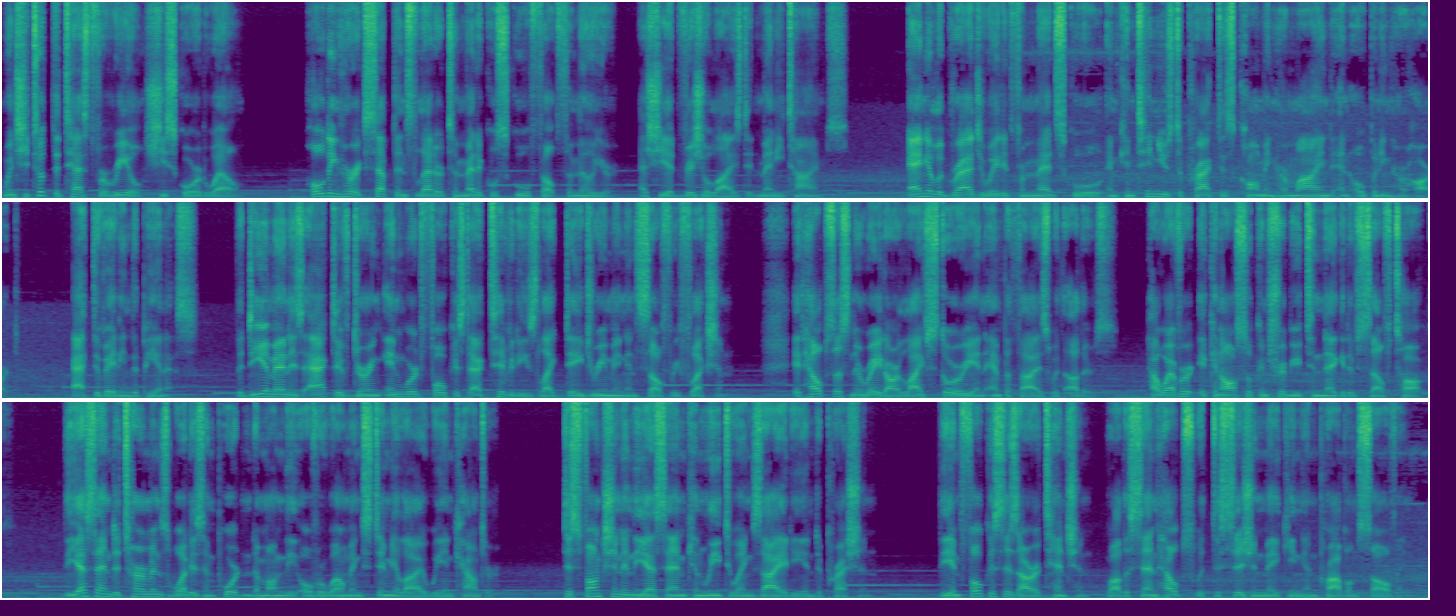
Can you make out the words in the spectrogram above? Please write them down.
When she took the test for real, she scored well. Holding her acceptance letter to medical school felt familiar, as she had visualized it many times. Anula graduated from med school and continues to practice calming her mind and opening her heart, activating the PNS. The DMN is active during inward-focused activities like daydreaming and self-reflection. It helps us narrate our life story and empathize with others. However, it can also contribute to negative self-talk. The SN determines what is important among the overwhelming stimuli we encounter. Dysfunction in the SN can lead to anxiety and depression. The IN focuses our attention, while the SEN helps with decision-making and problem-solving.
